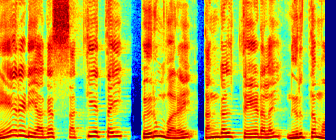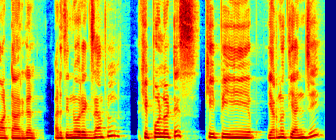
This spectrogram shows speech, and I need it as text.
நேரடியாக சத்தியத்தை பெறும் வரை தங்கள் தேடலை நிறுத்த மாட்டார்கள். அடுத்து இன்னொரு எக்ஸாம்பிள் ஹிப்போலட்டிஸ் கிபி இரநூத்தி அஞ்சு.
